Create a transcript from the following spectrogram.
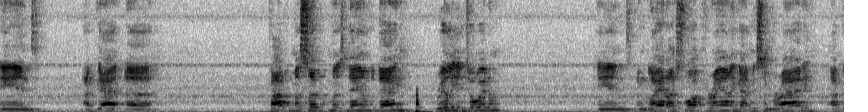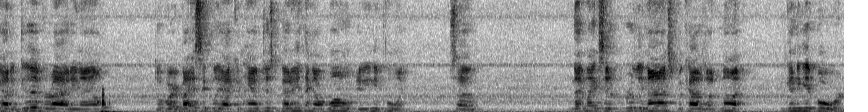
and I've got uh, five of my supplements down today. Really enjoyed them, and I'm glad I swapped around and got me some variety. I've got a good variety now, to where basically I can have just about anything I want at any point. So that makes it really nice because I'm not going to get bored.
